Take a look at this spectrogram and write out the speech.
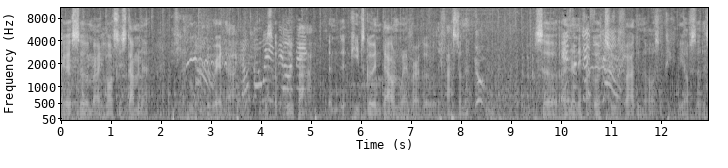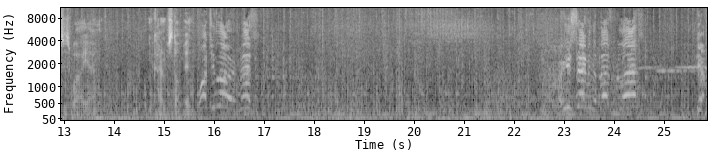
Okay, so my horse's stamina, if you can look at the radar, there's a blue bar, and it keeps going down whenever I go really fast on it. So, and then if I go too far, then the horse will kick me off, so this is why um, I'm kind of stopping. Watch and learn, miss. Are you saving the best for last? Yeah.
